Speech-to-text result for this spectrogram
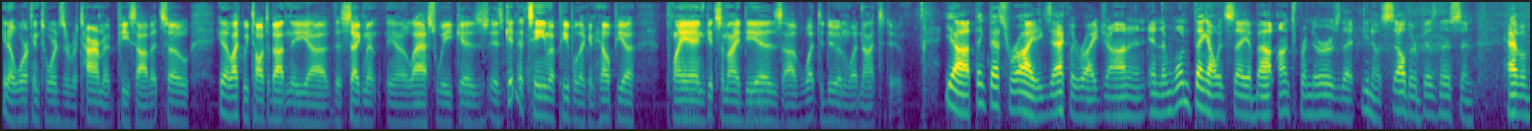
you know, working towards the retirement piece of it. So, you know, like we talked about in the uh, the segment, you know, last week, is is getting a team of people that can help you plan, get some ideas of what to do and what not to do. Yeah, I think that's right. Exactly right, John. And and the one thing I would say about entrepreneurs that you know sell their business and have a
